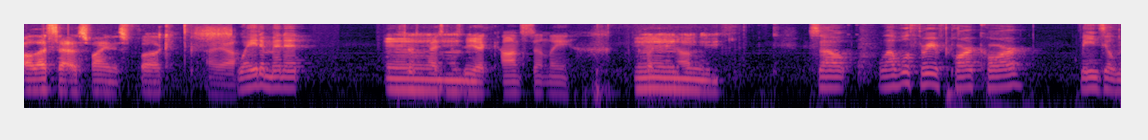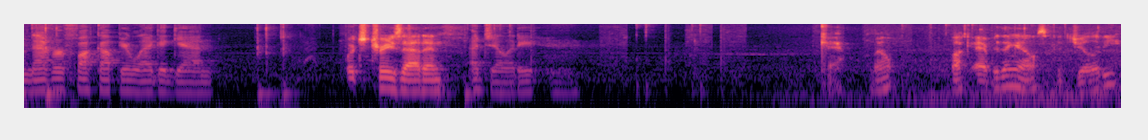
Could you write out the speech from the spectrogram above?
Oh, that's satisfying as fuck. Oh, yeah. Wait a minute. It's just nice to Mm. see it constantly clicking up. Mm. So, level 3 of parkour means you'll never fuck up your leg again. Which tree's that in? Agility. Okay. Well, fuck everything else. Agility,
